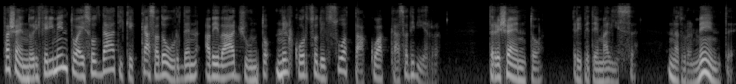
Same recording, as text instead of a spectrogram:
facendo riferimento ai soldati che Casa d'Urden aveva aggiunto nel corso del suo attacco a Casa di Vir. Trecento, ripeté Malisse. Naturalmente,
